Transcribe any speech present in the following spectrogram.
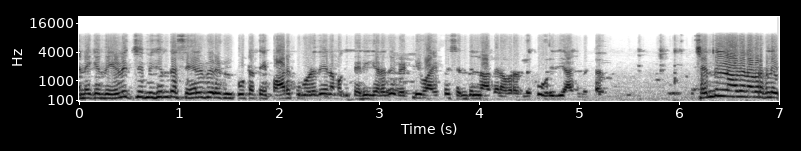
இன்னைக்கு இந்த எழுச்சி மிகுந்த செயல் வீரர்கள் கூட்டத்தை பார்க்கும் பொழுதே நமக்கு தெரிகிறது வெற்றி வாய்ப்பு செந்தில்நாதன் அவர்களுக்கு உறுதியாகிவிட்டது. செந்தில்நாதன் அவர்களை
